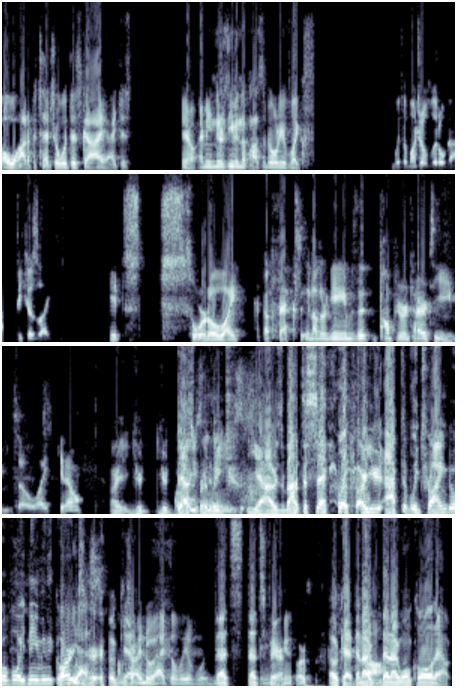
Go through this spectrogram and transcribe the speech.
a lot of potential with this guy. I just, you know, I mean, there's even the possibility of like with a bunch of little guys because like it's sort of like effects in other games that pump your entire team. So like, you know, Right, you're you're Without desperately. Yeah, I was about to say, like, are you actively trying to avoid naming the cards? yes, or- I'm trying to actively avoid That's that's fair. the. Okay, then I Um, then I won't call it out.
